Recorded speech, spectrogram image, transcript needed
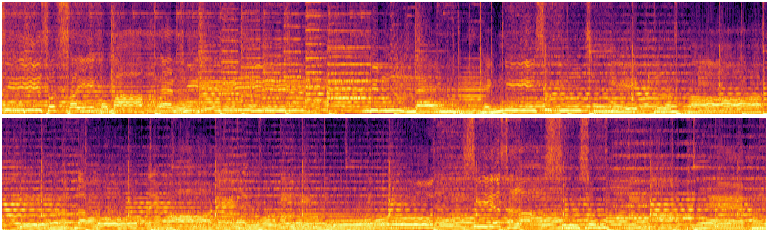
สีสดใสเข้ามาแทนที่ แห่งนี้สุดชีลำพาเลือดนักโอบได้ผ้าแดงหัวแห่งโหนเสียสละสู่สนมาแพร่ภัย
